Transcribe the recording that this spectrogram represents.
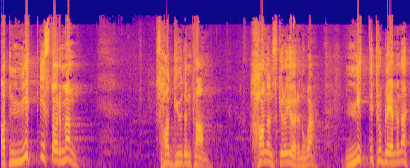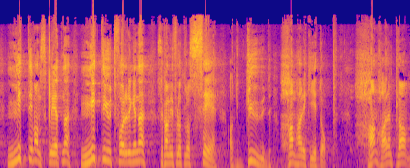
at midt i stormen så har Gud en plan. Han ønsker å gjøre noe. Midt i problemene, midt i vanskelighetene, midt i utfordringene, så kan vi få lov til å se at Gud, han har ikke gitt opp. Han har en plan.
